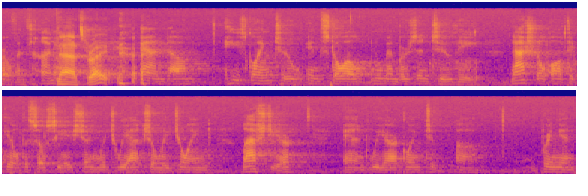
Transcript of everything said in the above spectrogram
Provenzano. That's right. And um, he's going to install new members into the National Altar Guild Association, which we actually joined last year. And we are going to um, bring in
